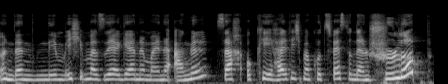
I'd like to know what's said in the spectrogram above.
und dann nehme ich immer sehr gerne meine Angel, sag, okay, halte ich mal kurz fest und dann schlupp.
